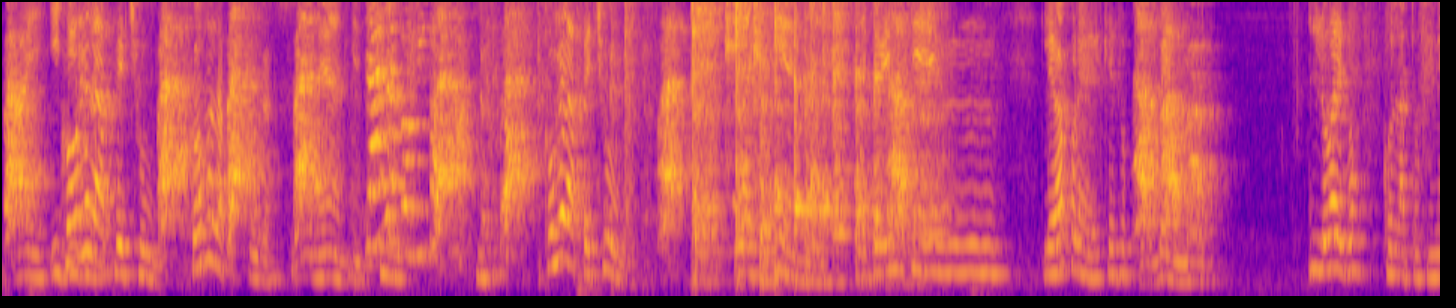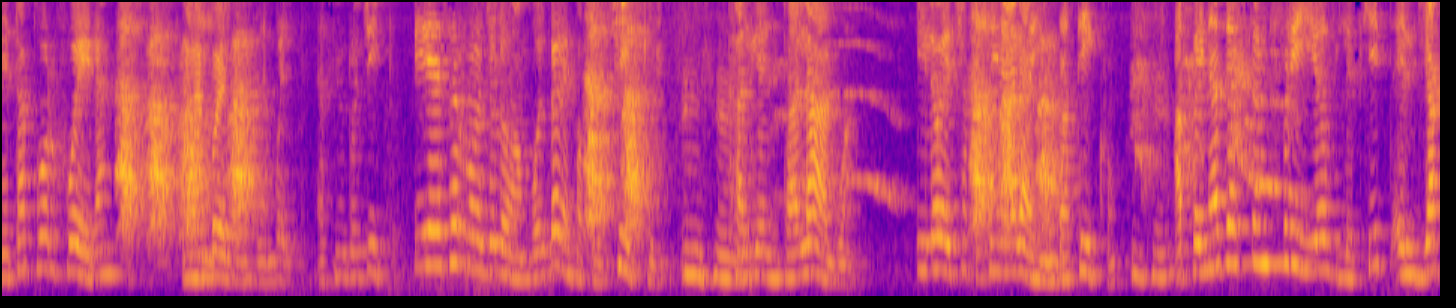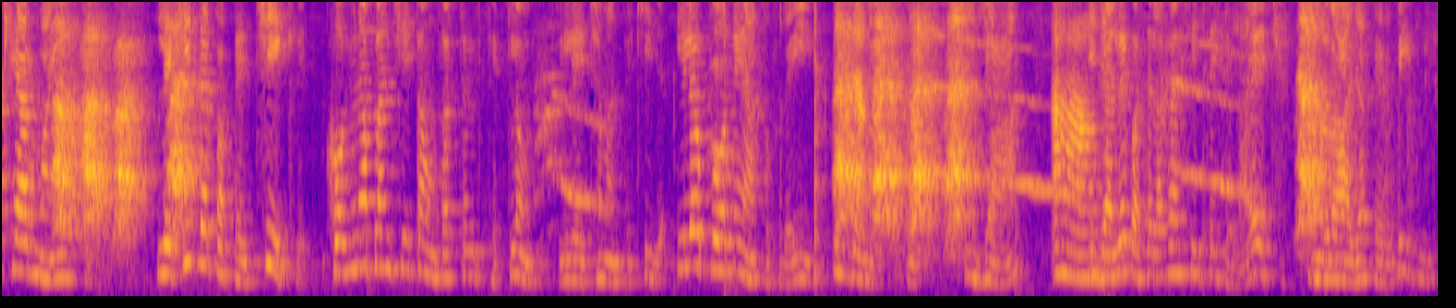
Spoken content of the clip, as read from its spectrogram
Ahí. Y Coge dice, la pechuga. Coja la pechuga. Coge la pechuga. La extiende. Ella viene así en... Le va a poner el queso por dentro. Luego, con la tocineta por fuera, La envuelve. La envuelve. Hace un rollito. Y ese rollo lo va a envolver en papel chicle. Calienta el agua. Y lo echa a cocinar ahí un ratico. Apenas ya estén fríos, les quita, el ya queda armadito. Le quita el papel chicle. Coge una planchita o un sartén de teflón y le echa mantequilla. Y lo pone a sofreír. Y ya. Y ya. Ajá. Y ya luego hace la salsita y se la echa cuando la vaya a servir.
